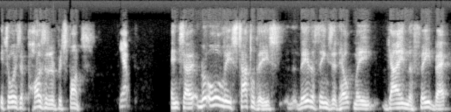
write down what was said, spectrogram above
it's always a positive response. Yep. And so all these subtleties, they're the things that help me gain the feedback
